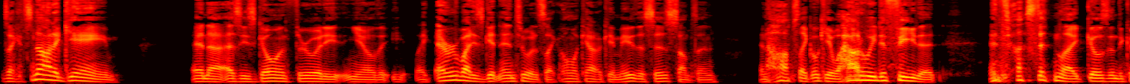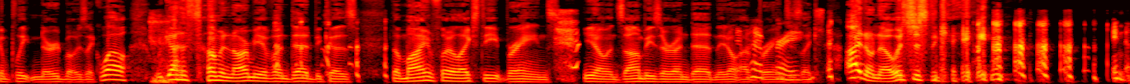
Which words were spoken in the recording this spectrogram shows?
He's like, it's not a game. And uh, as he's going through it, he, you know, the, he, like everybody's getting into it. It's like, oh my god, okay, maybe this is something. And Hop's like, okay, well, how do we defeat it? And Dustin like goes into complete nerd mode. He's like, well, we got to summon an army of undead because the mind flayer likes to eat brains, you know, and zombies are undead and they don't They have, have brains. He's like. I don't know, it's just a game. I know.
